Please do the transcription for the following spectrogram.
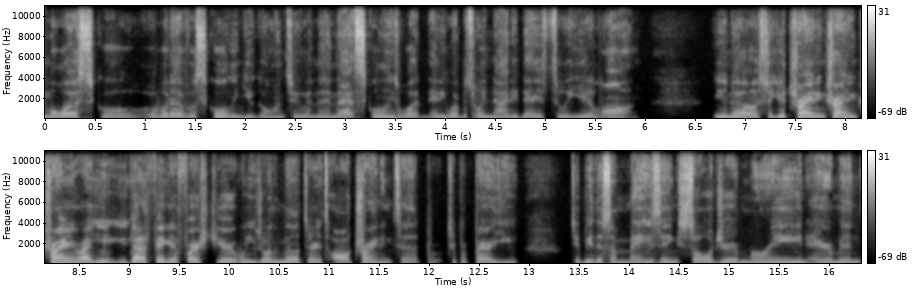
MOS school or whatever schooling you go into, and then that schooling is what anywhere between ninety days to a year long you know so you're training training training right you you got to figure the first year when you join the military it's all training to to prepare you to be this amazing soldier marine airman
